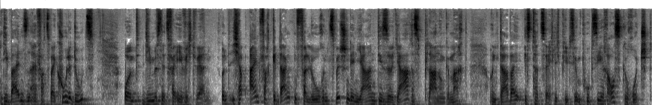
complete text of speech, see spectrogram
Die beiden sind einfach zwei coole Dudes und die müssen jetzt verewigt werden. Und ich habe einfach Gedanken verloren, zwischen den Jahren diese Jahresplanung gemacht und dabei ist tatsächlich Piepsi und Pupsi rausgerutscht.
